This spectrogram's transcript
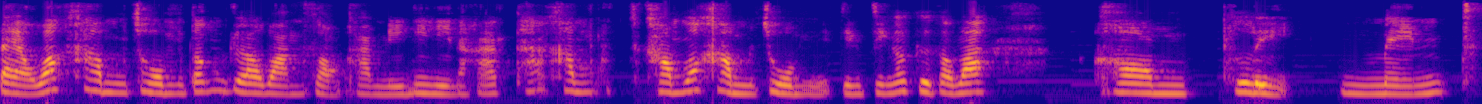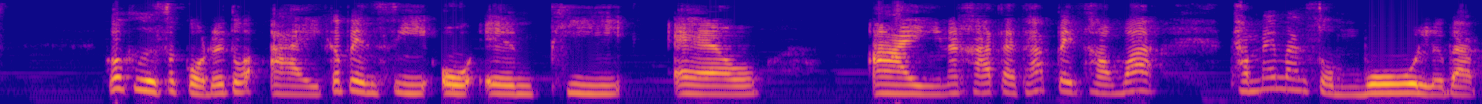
แต่ว่าคำชมต้องระวังสองคำนี้ดีนะคะ ถ้าคำคำว่าคำชมจริง ๆ ก็คือคำว่า compliment ก็คือสะกดด้วยตัว i ก็เป็น c o m p l i นะคะ แต่ถ้าเป็นคำว่าทำให้มันสมบูรณ์หรือแบบ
